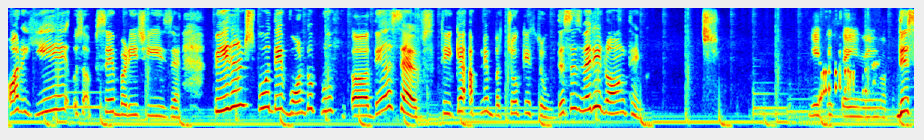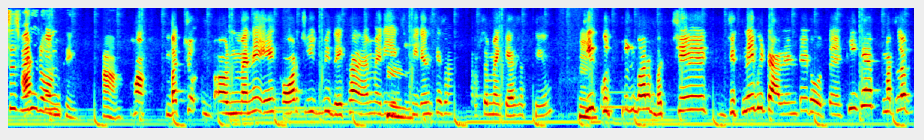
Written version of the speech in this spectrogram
और ये सबसे बड़ी चीज़ है। पेरेंट्स को they want to prove their selves ठीक है अपने बच्चों के through this is very wrong thing ये चीज़ सही नहीं होता this is very wrong thing हाँ। हाँ बच्चों और मैंने एक और चीज़ भी देखा है मेरी एक्सपीरियंस के हिसाब से मैं कह सकती हूँ। कि कुछ कुछ बार बच्चे जितने भी टैलेंटेड होते हैं ठीक है मतलब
